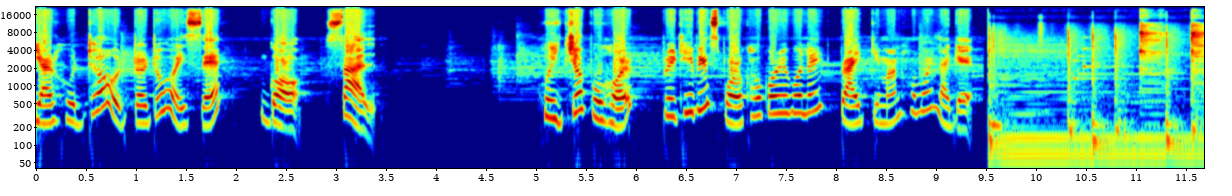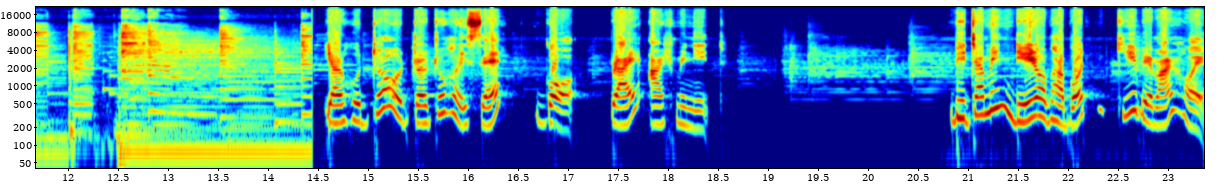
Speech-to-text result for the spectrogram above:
ইয়াৰ শুদ্ধ উত্তৰটো হৈছে গ ছাল। সূৰ্য পোহৰ পৃথিৱী স্পৰ্শ কৰিবলৈ প্ৰায় কিমান সময় লাগে? ইয়াৰ শুদ্ধ উত্তৰটো হৈছে গ প্ৰায় আঠ মিনিট। ভিটামিন ডিৰ অভাৱত কি বেমাৰ হয়?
